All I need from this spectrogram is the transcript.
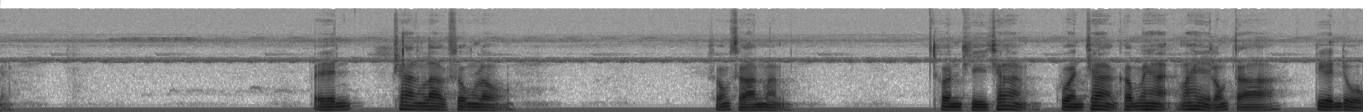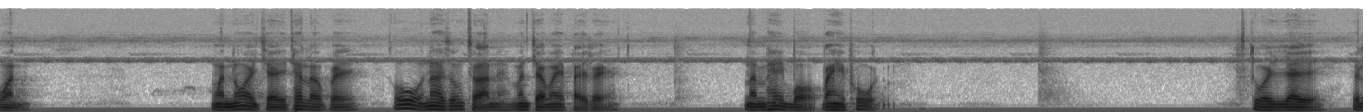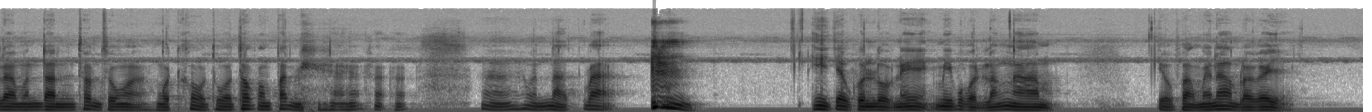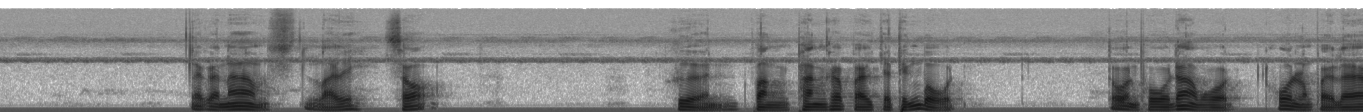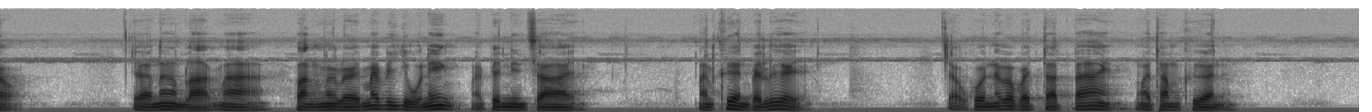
ไปเห็นช่างลากทรงเรา สงสารมัน คนขี่ช่าง ควรช่างเขาไม่ให้ไม่ให้หลงตาเตือนดูมัน มันน้อยใจถ้าเราไป โอ้ น่าสงสารมันจะไม่ไปเลยมันให้บอกไม่ให้พูด ตัวใหญ่ เวลามันดันท่อนทรงอะหดเข้าตัวเท่ากำปั้นมันหนักบ้างที่เจ้าคนโลกนี้ มีปรากฏหลังงามอยู่ฝั่งแม่น้ำเลยแล้วก็น้ำไหลเซาะเขื่อนฝั่งพังเข้าไปจะถึงโบสถ์ต้นโพด้าโบสถ์โค่นลงไปแล้ว จะน้ำหลากมาฝั่งมาเลย ไม่ไปอยู่นิ่ง มันเป็นดินทราย มันเคลื่อนไปเรื่อย เจ้าคนแล้วก็ไปตัดได้มาทำเขื่อน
